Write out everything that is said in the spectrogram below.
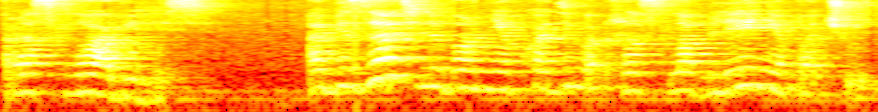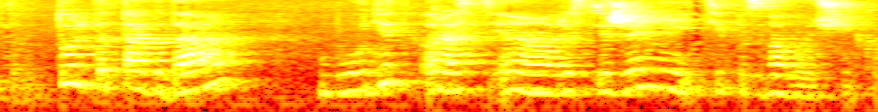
расслабились. Обязательно вам необходимо расслабление почувствовать. Только тогда будет э, растяжение идти позвоночника.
